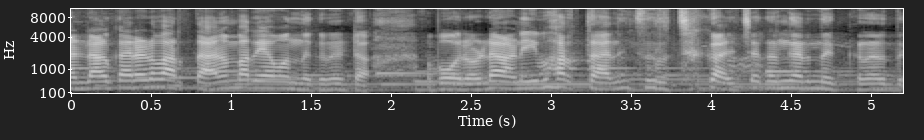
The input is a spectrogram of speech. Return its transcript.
രണ്ടാൾക്കാരോട് വർത്താനം പറയാൻ വന്നിക്കണം കേട്ടോ അപ്പോൾ ഓരോടാണ് ഈ വർത്താനം ചിറിച്ച് കളിച്ചൊക്കെ ഇങ്ങനെ നിൽക്കുന്നത്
